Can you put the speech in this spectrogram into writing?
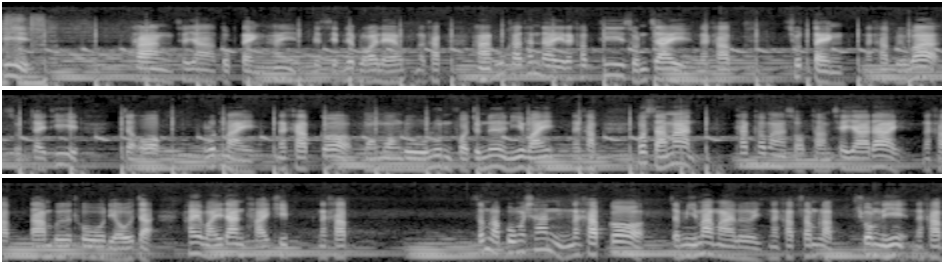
ที่ทางชยาตกแต่งให้เบ็ดเสร็จเรียบร้อยแล้วนะครับ หากลูกค้าท่านใดนะครับที่สนใจนะครับชุดแต่งนะครับหรือว่าสนใจที่จะออกรถใหม่นะครับ ก็มองมองดูรุ่น Fortuner นี้ไว้นะครับ ก็สามารถ ทักเข้ามาสอบถามชายาได้นะครับ ตามเบอร์โทรเดี๋ยวจะให้ไว้ด้านท้ายคลิปนะครับสำหรับโปรโมชั่นนะครับก็จะมีมากมายเลยนะครับสำหรับช่วงนี้นะครับ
